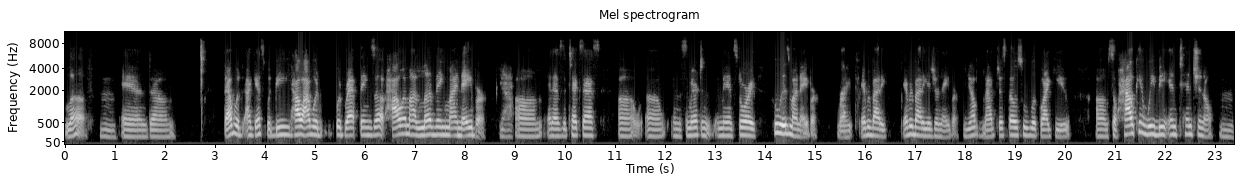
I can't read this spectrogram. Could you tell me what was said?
love. Mm. And um, that would, I guess, would be how I would would wrap things up. How am I loving my neighbor? Yeah. Um, and as the text asks uh, uh, in the Samaritan man story, who is my neighbor? Right. Everybody. Everybody is your neighbor. Yep. Not just those who look like you. Um, so how can we be intentional mm.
